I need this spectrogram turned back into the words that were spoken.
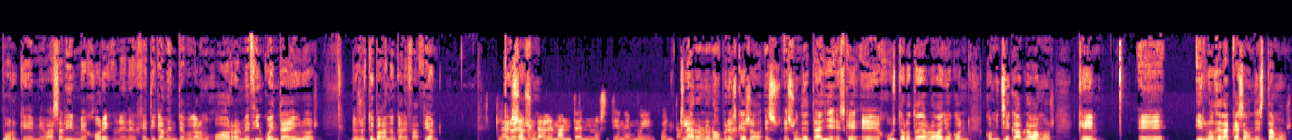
porque me va a salir mejor energéticamente, porque a lo mejor ahorrarme 50 euros los estoy pagando en calefacción. Claro, lamentablemente no se tiene muy en cuenta. Claro, no, no, pero es que eso es, es un detalle. Es que eh, justo el otro día hablaba yo con, con mi chica, hablábamos que eh, irnos de la casa donde estamos,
